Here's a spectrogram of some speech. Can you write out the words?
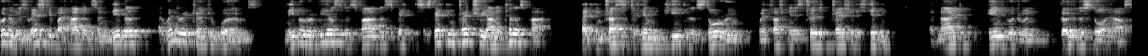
Gudrun is rescued by Hagen's son Nebel, and when they return to Worms, Nebel reveals that his father, suspecting treachery on Attila's part, had entrusted to him the key to the storeroom where Fafnir's tre treasure is hidden. At night, he and Gudrun go to the storehouse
